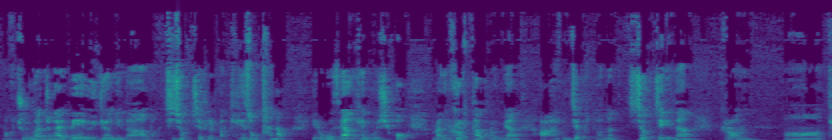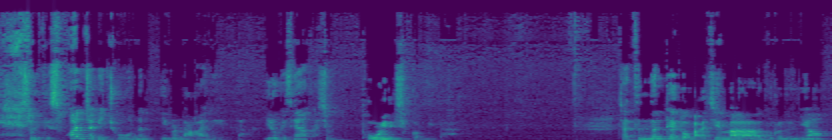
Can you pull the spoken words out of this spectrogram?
막 중간중간에 내 의견이나 막 지적질을 막 계속 하나? 이런 거 생각해 보시고, 만약 그렇다 그러면, 아, 이제부터는 지적질이나 그런, 어, 계속 이렇게 습관적인 조언은 입을 막아야 되겠다. 이렇게 생각하시면 도움이 되실 겁니다. 자, 듣는 태도 마지막으로는요,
